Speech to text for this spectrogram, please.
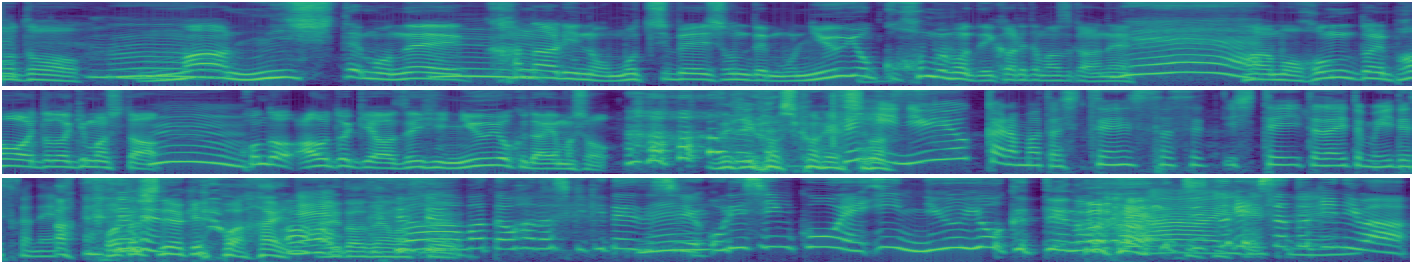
ほど、ん。まあにしてもね、うん。かなりのモチベーションでもうニューヨーク本部まで行かれてますからね。はいもう本当にパワーいただきました、うん。今度会う時はぜひニューヨークで会いましょうぜひよろしくお願いしますぜひ。ニューヨークからまた出演させしていただいてもいいですかね。あ、私でよければ、はい、ねありがとうございます。またお話聞きたいですし、ねオリジン公演 in ニューヨークっていうのをねはい実現した時には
